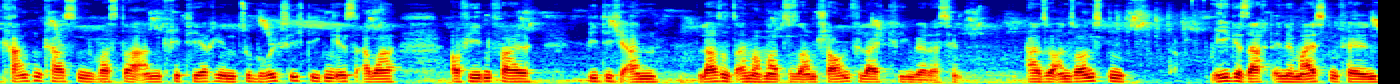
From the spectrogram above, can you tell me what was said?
Krankenkassen, was da an Kriterien zu berücksichtigen ist, aber auf jeden Fall biete ich an, lass uns einfach mal zusammen schauen, vielleicht kriegen wir das hin. Also ansonsten, wie gesagt, in den meisten Fällen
